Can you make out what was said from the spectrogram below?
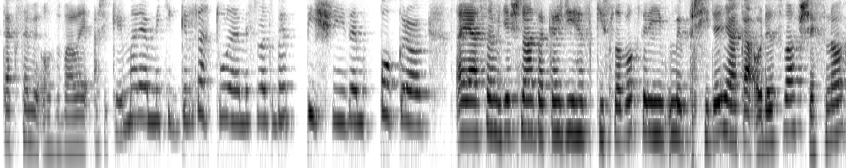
tak se mi ozvali a říkají, Maria, my ti gratulujeme, my jsme na tebe pišní, ten pokrok. A já jsem vděčná za každý hezký slovo, který mi přijde, nějaká odezva, všechno,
